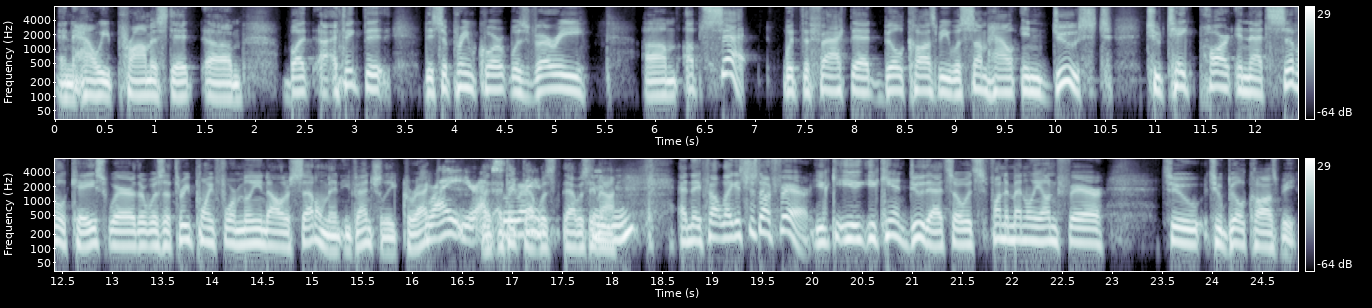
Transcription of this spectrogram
and how he promised it. Um, but I think the the Supreme Court was very um, upset with the fact that Bill Cosby was somehow induced to take part in that civil case where there was a $3.4 million settlement eventually, correct? Right. You're absolutely I, I think right. that was that was the mm-hmm. amount. And they felt like it's just not fair. You, you you can't do that. So it's fundamentally unfair to to Bill Cosby.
